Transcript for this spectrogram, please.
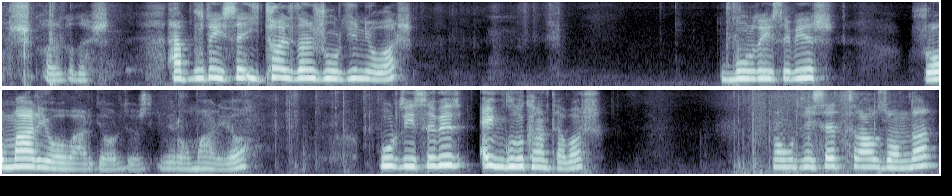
Başka arkadaşlar. Ha burada ise İtalya'dan Jorginho var. Burada ise bir Romario var gördüğünüz gibi Romario. Burada ise bir Engulu Kante var. Burada ise Trabzon'dan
